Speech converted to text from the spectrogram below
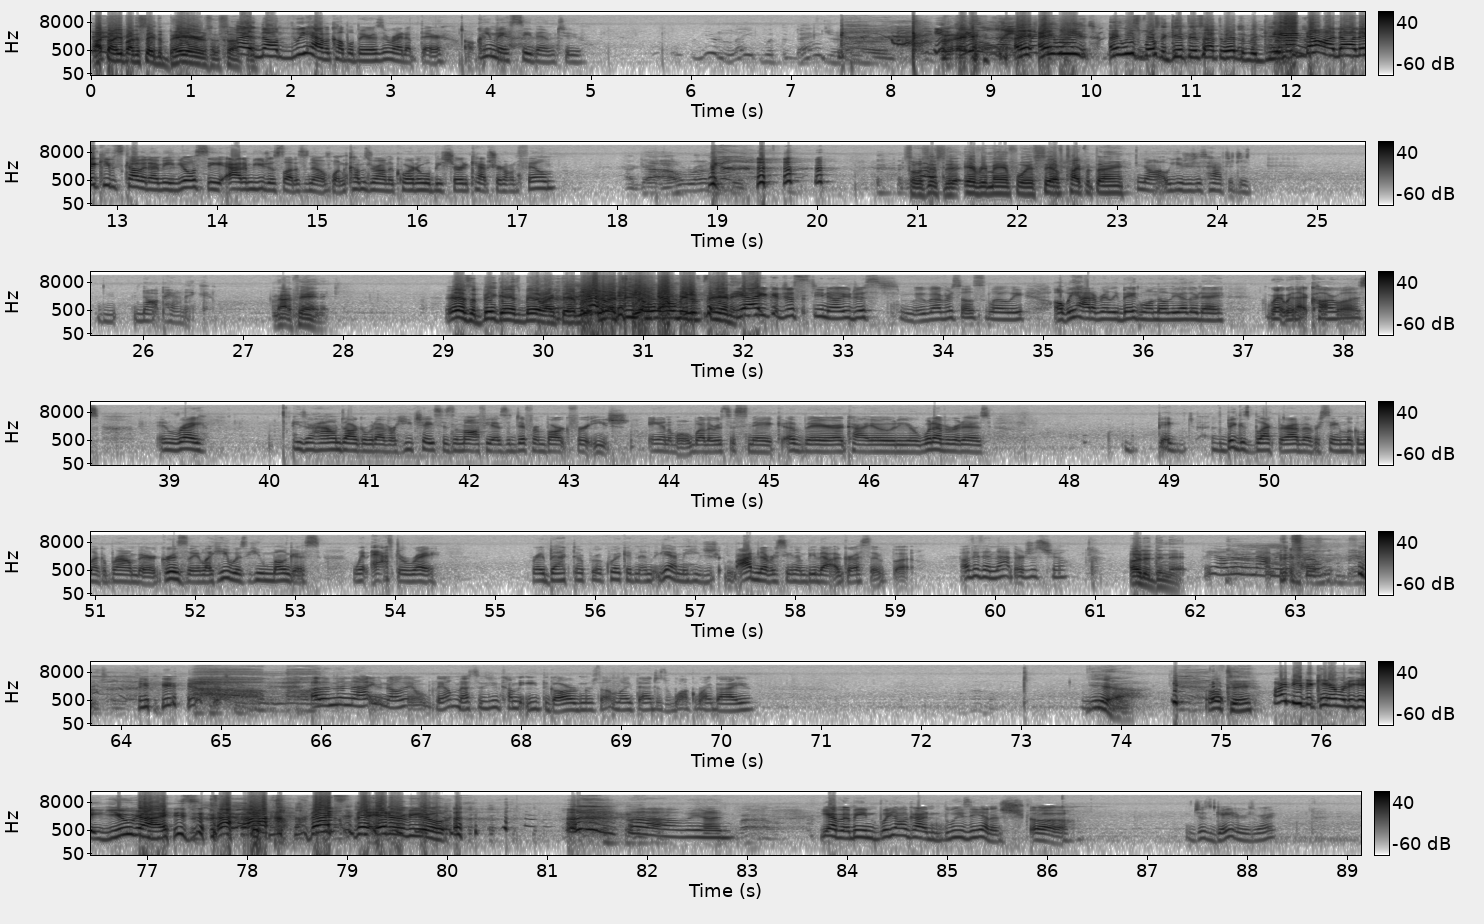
I thought you were about to say the Bears or Uh, something. no, we have a couple bears. They're right up there. Okay. You may see them too. you're late with the danger. ain't, ain't we ain't we supposed to get this out there at the beginning? Yeah, beginning? no, no, they keeps coming. I mean, you'll see. Adam, you just let us know if one comes around the corner. We'll be sure to capture it on film. I got outrun. it. So is this the every man for himself type of thing? No, you just have to just n- not panic. Not panic. There's a big ass bear right there, but but you don't want me to panic. Yeah, you could just, you know, you just move ever so slowly. Oh, we had a really big one though the other day, right where that car was. And Ray, he's our hound dog or whatever. He chases them off. He has a different bark for each animal, whether it's a snake, a bear, a coyote, or whatever it is. Big, the biggest black bear I've ever seen, looking like a brown bear, grizzly. Like he was humongous. Went after Ray. Ray backed up real quick, and then yeah, I mean, he. I've never seen him be that aggressive, but other than that, they're just chill. Other than that, Yeah, other than that, I mean, it's cool. other than that, you know, they don't they don't mess with you. Come and eat the garden or something like that. Just walk right by you. yeah. Okay. I need the camera to get you guys. That's the interview. oh man. Yeah, but I mean, what y'all got in Louisiana? Uh, just gators, right?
